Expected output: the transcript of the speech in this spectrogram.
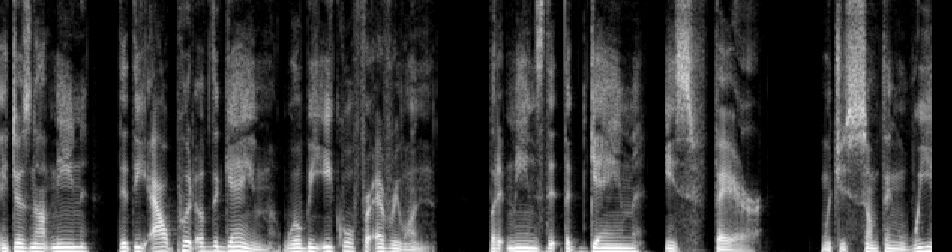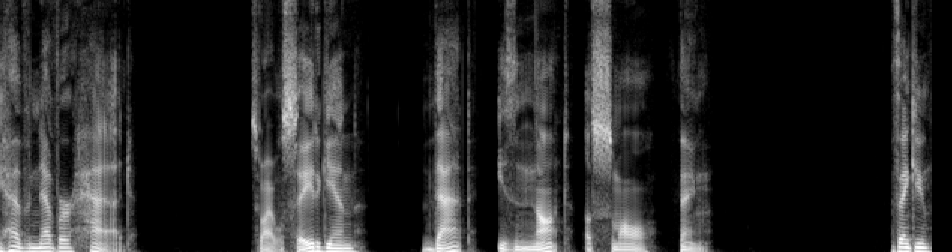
It does not mean that the output of the game will be equal for everyone, but it means that the game is fair, which is something we have never had. So I will say it again that is not a small thing. Thank you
